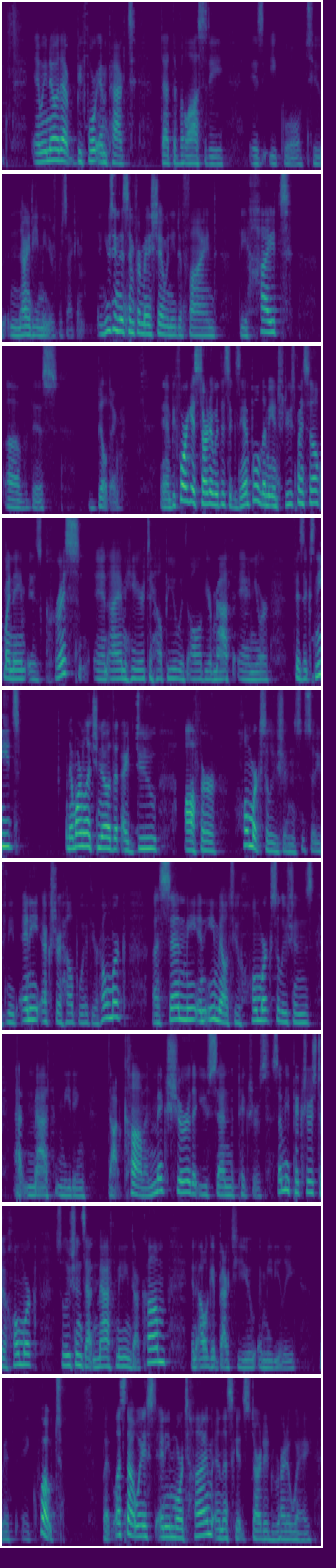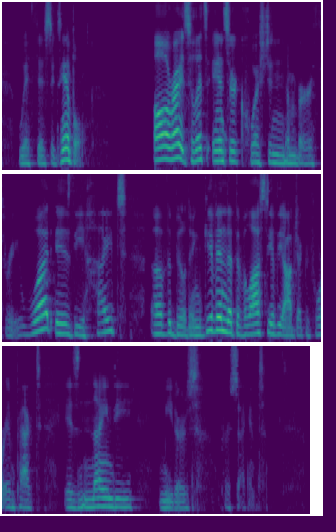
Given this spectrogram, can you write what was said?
And we know that before impact that the velocity is equal to 90 meters per second. And using this information, we need to find the height of this building. And before I get started with this example, let me introduce myself. My name is Chris, and I am here to help you with all of your math and your physics needs. And I want to let you know that I do offer homework solutions. So if you need any extra help with your homework, uh, send me an email to homeworksolutions at mathmeeting.com and make sure that you send pictures. Send me pictures to homeworksolutions at mathmeeting.com and I will get back to you immediately with a quote. But let's not waste any more time and let's get started right away with this example. All right, so let's answer question number three. What is the height of the building, given that the velocity of the object before impact is 90 meters per second.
